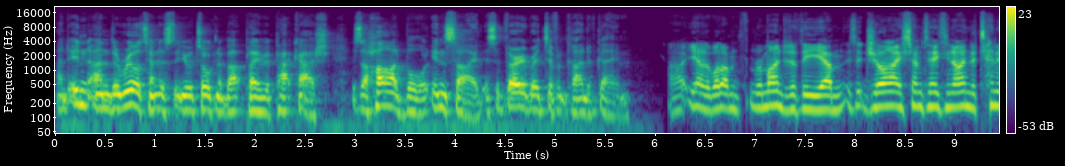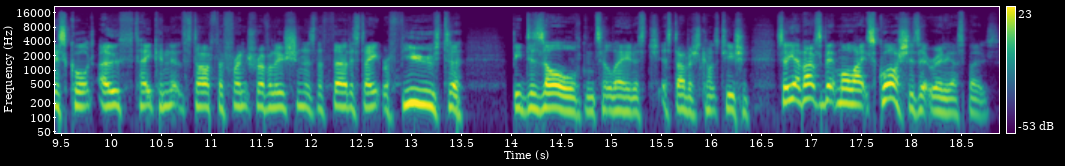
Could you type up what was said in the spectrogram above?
And in and the real tennis that you were talking about playing with Pat Cash It's a hard ball inside. It's a very very different kind of game. Uh, yeah, well, I'm reminded of the um, is it July 1789, the tennis court oath taken at the start of the French Revolution, as the Third Estate refused to be dissolved until they had established a constitution. So yeah, that's a bit more like squash, is it really? I suppose.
